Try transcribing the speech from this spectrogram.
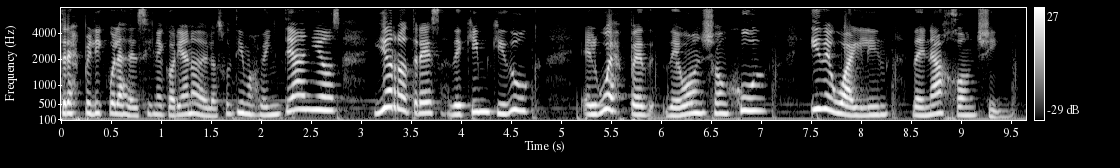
tres películas del cine coreano de los últimos 20 años, Hierro 3 de Kim Ki-duk, El huésped de Bon Joon-ho y The Wailing de Na Hong-shin.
